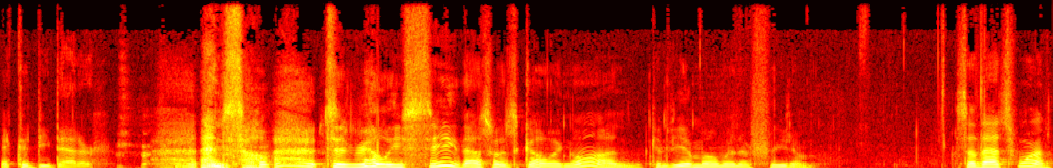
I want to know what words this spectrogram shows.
it could be better. and so to really see that's what's going on can be a moment of freedom. So that's one,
